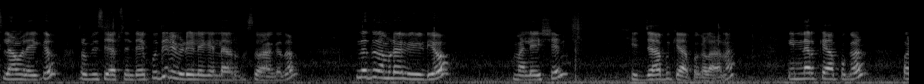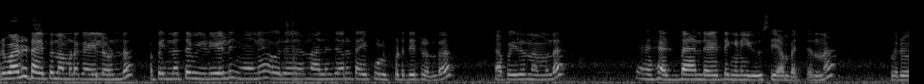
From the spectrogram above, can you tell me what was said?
അസ്സാം വലൈക്കും റുബി സ്യാപ്സിന്റെ പുതിയൊരു വീഡിയോയിലേക്ക് എല്ലാവർക്കും സ്വാഗതം. ഇന്നത്തെ നമ്മുടെ വീഡിയോ മലേഷ്യൻ ഹിജാബ് ക്യാപ്പുകളാണ്. ഇന്നർ ക്യാപ്പുകൾ. ഒരുപാട് ടൈപ്പ് നമ്മുടെ കയ്യിലുണ്ട്. അപ്പോൾ ഇന്നത്തെ വീഡിയോയിൽ ഞാൻ ഒരു നാലഞ്ചാറ് ടൈപ്പ് ഉൾപ്പെടുത്തിയിട്ടുണ്ട്. അപ്പോൾ ഇത് നമ്മുടെ ഹെഡ് ബാൻഡായിട്ട് ഇങ്ങനെ യൂസ് ചെയ്യാൻ പറ്റുന്ന ഒരു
